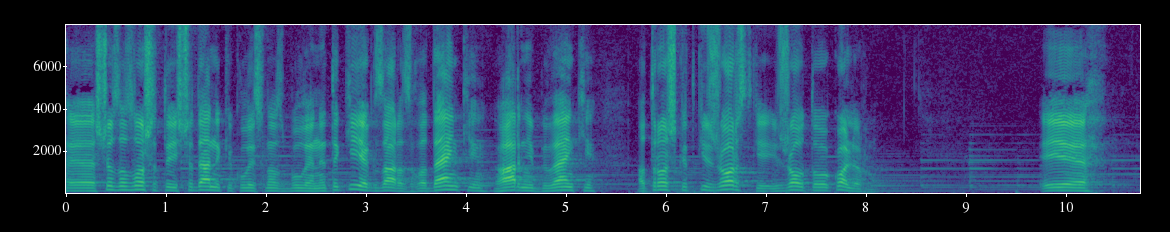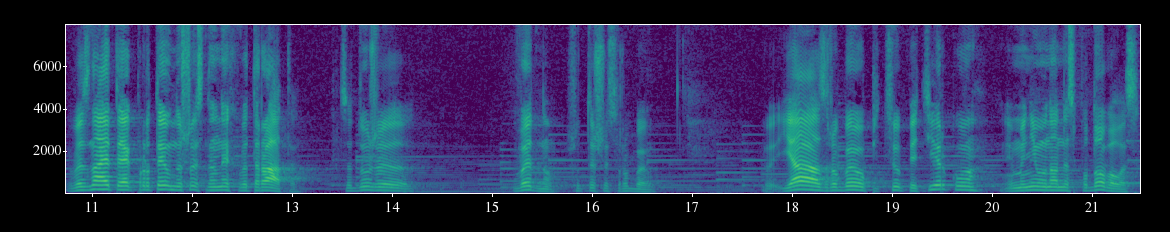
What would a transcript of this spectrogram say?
е, що за зошити і щоденники колись у нас були. Не такі, як зараз, гладенькі, гарні, біленькі, а трошки такі жорсткі і жовтого кольору. І ви знаєте, як противно щось на них витирати. Це дуже видно, що ти щось робив. Я зробив цю п'ятірку, і мені вона не сподобалась.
